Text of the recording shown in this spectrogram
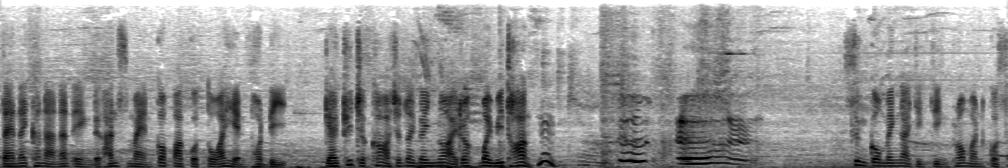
แต่ในขณะนั้นเองเดอะฮันส์แมนก็ปรากฏตัวให้เห็นพอดี แกคิดจะฆ่าฉันได้ง่ายๆหรอไม่มีทางซึ่งก็ไม่ง่ายจริงๆ เพราะมันกดส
